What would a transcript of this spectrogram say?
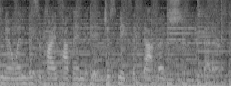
you know, when the surprise happened, it just makes it that much better.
